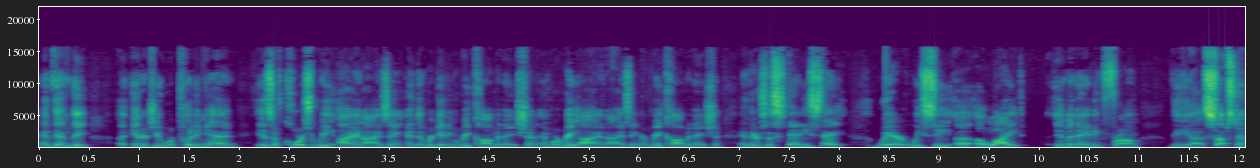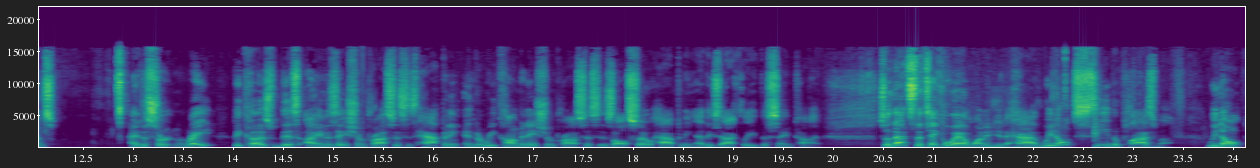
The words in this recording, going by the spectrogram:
And then the uh, energy we're putting in is, of course, reionizing, and then we're getting recombination, and we're reionizing and recombination. And there's a steady state where we see a, a light emanating from the uh, substance at a certain rate because this ionization process is happening and the recombination process is also happening at exactly the same time. So that's the takeaway I wanted you to have. We don't see the plasma. We don't.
